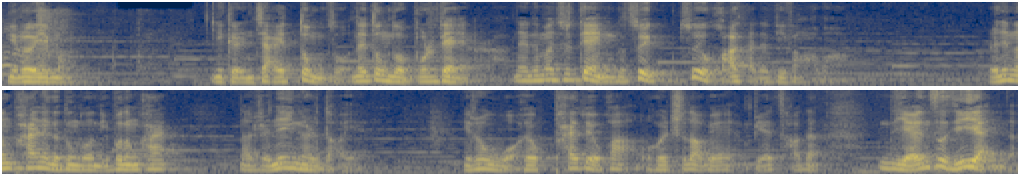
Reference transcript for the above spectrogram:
你乐意吗？你给人加一动作，那动作不是电影啊，那他妈是电影的最最华彩的地方，好不好？人家能拍那个动作，你不能拍，那人家应该是导演。你说我会拍对话，我会指导表演，别操蛋，演员自己演的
